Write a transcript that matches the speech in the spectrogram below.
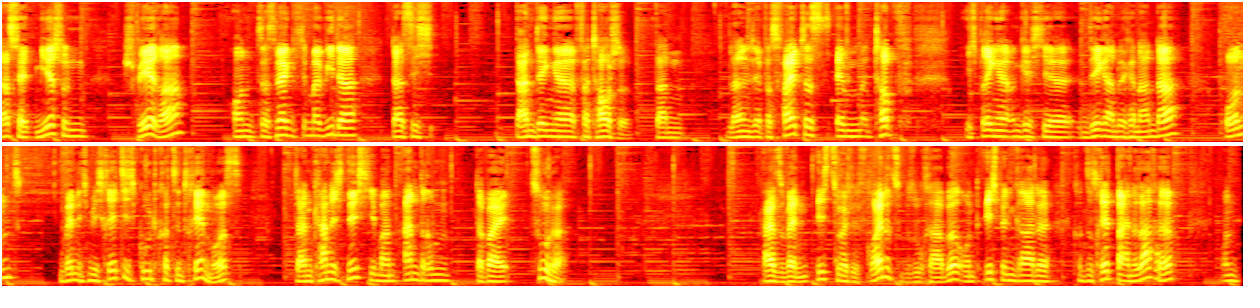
Das fällt mir schon schwerer. Und das merke ich immer wieder, dass ich dann Dinge vertausche. Dann landet etwas Falsches im Topf. Ich bringe irgendwelche Dinge durcheinander. Und wenn ich mich richtig gut konzentrieren muss, dann kann ich nicht jemand anderem dabei zuhören. Also wenn ich zum Beispiel Freunde zu Besuch habe und ich bin gerade konzentriert bei einer Sache und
